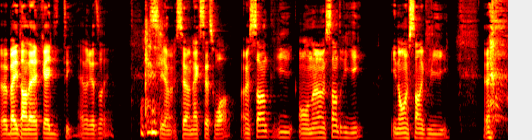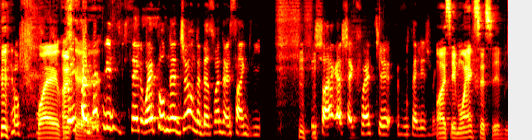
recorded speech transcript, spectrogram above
Euh, ben dans la réalité, à vrai dire. C'est un, c'est un accessoire. Un cendrier, on a un cendrier et non un sanglier. Ouais, c'est un peu plus difficile. Ouais, pour notre jeu, on a besoin d'un sanglier. C'est cher à chaque fois que vous allez jouer. Ouais, c'est moins accessible.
